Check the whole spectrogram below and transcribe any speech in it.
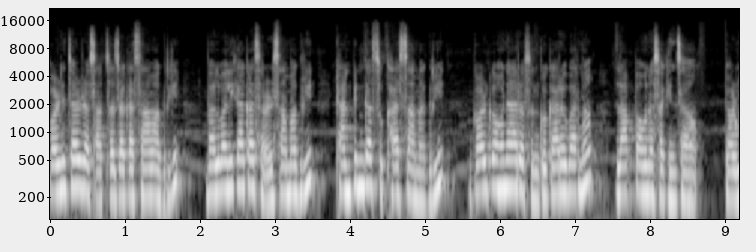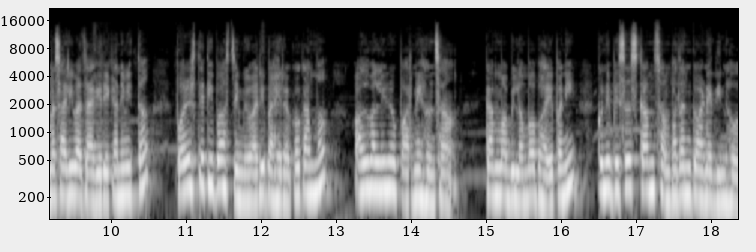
फर्निचर र साजसज्जाका सामग्री बालबालिकाका सरसामग्री खानपिनका सुक्खा सामग्री गरगहना र सुनको कारोबारमा लाभ पाउन सकिन्छ। कर्मचारी वा जागिरेका निमित्त परिस्थितिवश जिम्मेवारी बाहिरको काममा अल्मलिनु पर्ने हुन्छ। काममा विलम्ब भए पनि कुनै विशेष काम सम्पादन गर्ने दिन हो।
